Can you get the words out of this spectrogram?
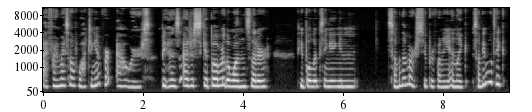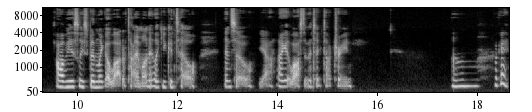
I find myself watching it for hours because I just skip over the ones that are people lip syncing and some of them are super funny and like some people take obviously spend like a lot of time on it like you could tell. And so, yeah, I get lost in the TikTok train. Um okay,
